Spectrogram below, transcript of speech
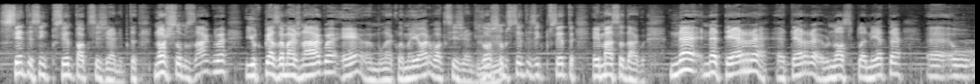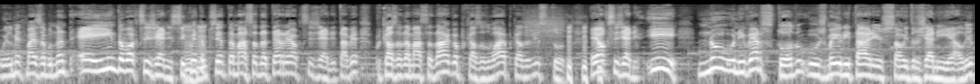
65% de oxigênio. Portanto, nós somos água e o que pesa mais na água é a molécula maior, o oxigênio. Uhum. Nós somos 65% em massa d'água. Na, na Terra, a Terra, o nosso planeta, Uh, o, o, elemento mais abundante é ainda o oxigênio. 50% uhum. da massa da Terra é oxigênio, está a ver? Por causa da massa d'água, por causa do ar, por causa disso tudo. É oxigênio. E no universo todo, os maioritários são hidrogênio e hélio,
